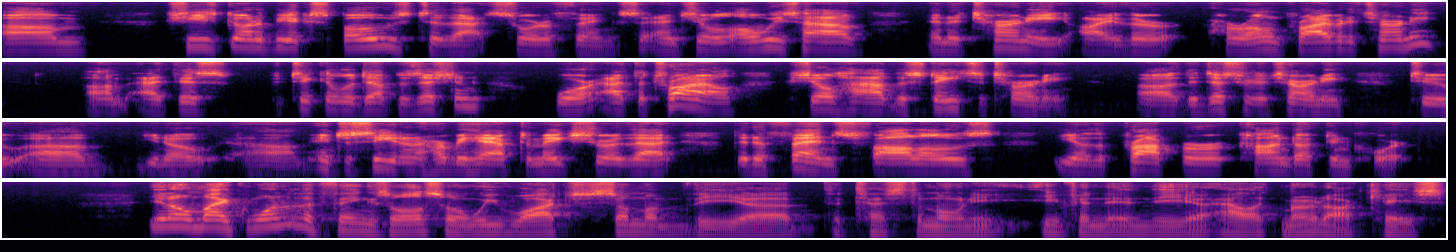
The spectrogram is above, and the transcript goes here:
um, she's going to be exposed to that sort of things and she'll always have an attorney either her own private attorney um, at this particular deposition or at the trial she'll have the state's attorney uh, the district attorney to uh, you know um, intercede on her behalf to make sure that the defense follows you know the proper conduct in court. You know, Mike, one of the things also we watched some of the uh, the testimony, even in the uh, Alex Murdaugh case,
